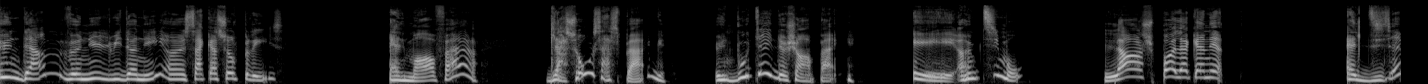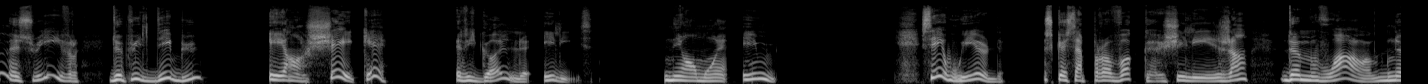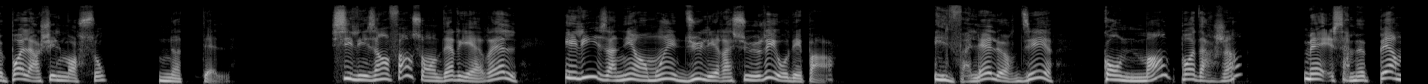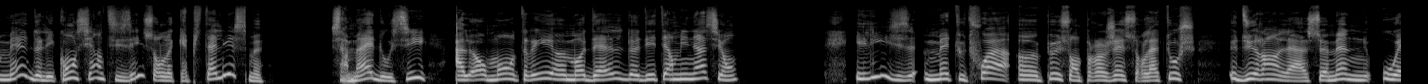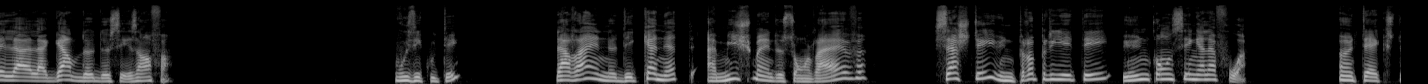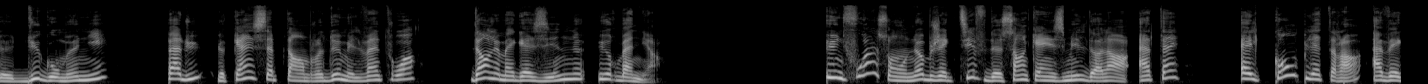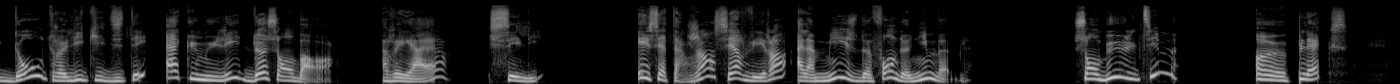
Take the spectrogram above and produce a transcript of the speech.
Une dame venue lui donner un sac à surprise. Elle m'a offert de la sauce à spag, une bouteille de champagne et un petit mot. Lâche pas la canette. Elle disait me suivre depuis le début et en shakeait, rigole Élise, néanmoins émue. C'est weird ce que ça provoque chez les gens de me voir ne pas lâcher le morceau, note-t-elle. Si les enfants sont derrière elle, Élise a néanmoins dû les rassurer au départ. Il fallait leur dire qu'on ne manque pas d'argent mais ça me permet de les conscientiser sur le capitalisme. Ça m'aide aussi à leur montrer un modèle de détermination. Élise met toutefois un peu son projet sur la touche durant la semaine où elle a la garde de ses enfants. Vous écoutez? La reine des canettes à mi-chemin de son rêve, s'acheter une propriété, une consigne à la fois un texte d'Hugo Meunier, paru le 15 septembre 2023 dans le magazine Urbania. Une fois son objectif de 115 000 atteint, elle complétera avec d'autres liquidités accumulées de son bord, REER, CELI, et cet argent servira à la mise de fonds d'un immeuble. Son but ultime? Un plex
